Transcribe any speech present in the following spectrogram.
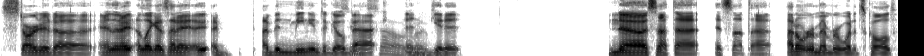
started uh and then I like I said I, I I've been meaning to go back and get it. No, it's not that. It's not that. I don't remember what it's called.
